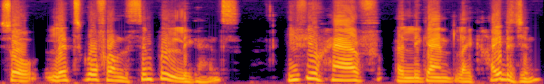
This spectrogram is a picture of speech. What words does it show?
So, let us go from the simple ligands. If you have a ligand like hydrogen,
